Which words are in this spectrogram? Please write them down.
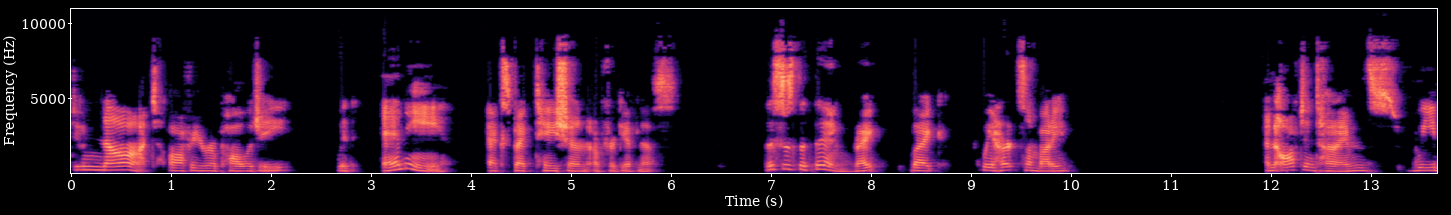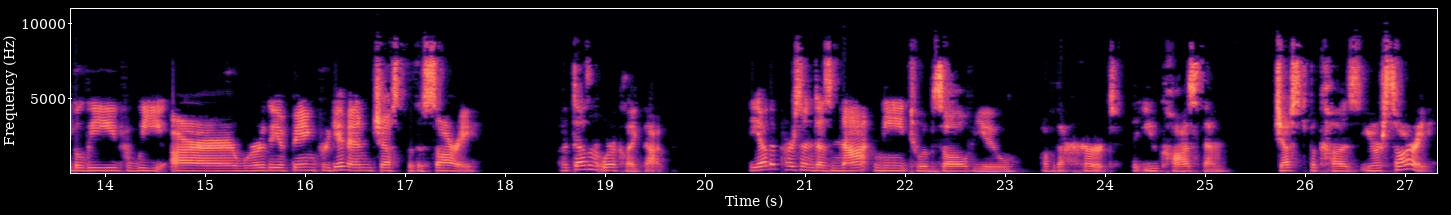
Do not offer your apology with any expectation of forgiveness. This is the thing, right? Like we hurt somebody and oftentimes we believe we are worthy of being forgiven just with a sorry. But it doesn't work like that. The other person does not need to absolve you of the hurt that you caused them just because you're sorry.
